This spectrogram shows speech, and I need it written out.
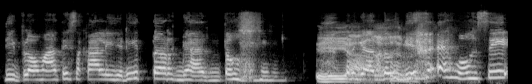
diplomatis sekali. Jadi tergantung Iya. Tergantung dia emosi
